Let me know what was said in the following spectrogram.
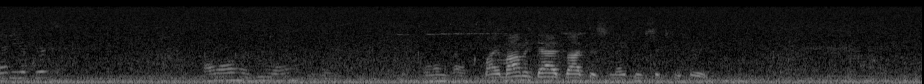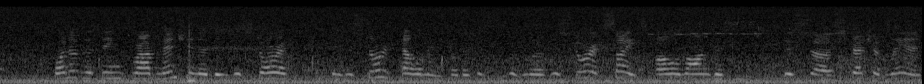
any of this? How long have you owned the old house? My mom and dad bought this in 1963. One of the things Rob mentioned are the historic, the historic elements or the, the historic sites all along this, this uh, stretch of land.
